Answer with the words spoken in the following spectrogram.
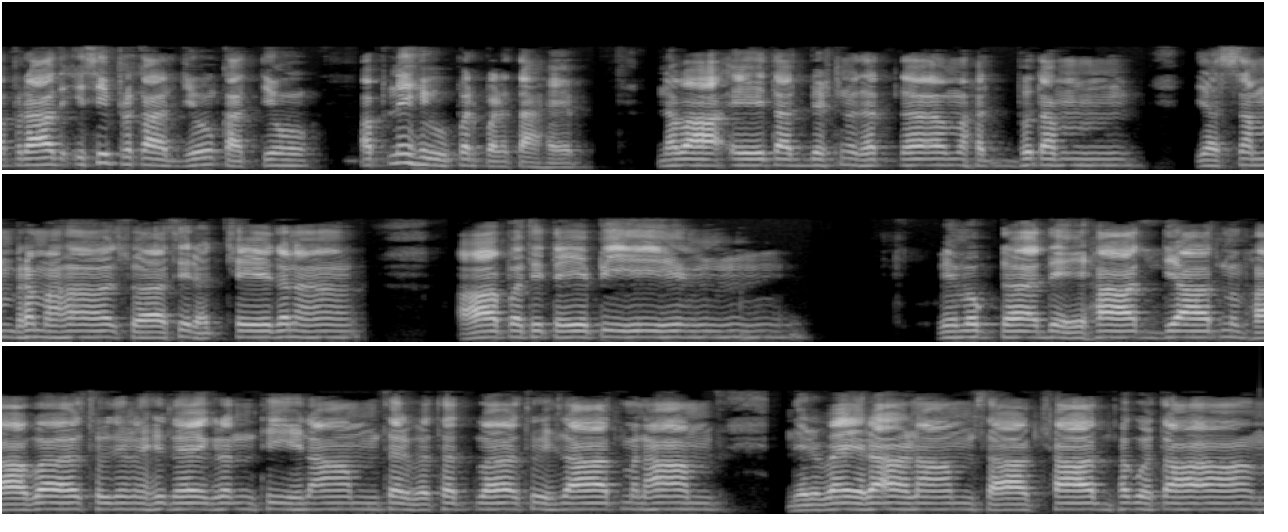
अपराध इसी प्रकार ज्यो का त्यों अपने ही ऊपर पड़ता है। नवा एतद विष्णुदत्त महद्भुतम यम्भ्रम स्वशिरच्छेदन आपतितेपि विमुक्त देहाध्यात्म भाव सृजन हृदय ग्रंथीनाम सर्वसत्व सुहृदात्मनाम निर्वैराणाम साक्षात् भगवताम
